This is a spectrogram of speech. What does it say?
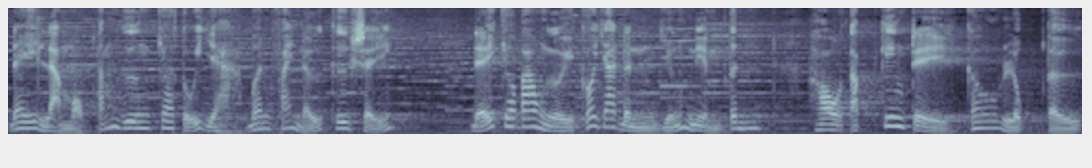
Đây là một tấm gương cho tuổi già bên phái nữ cư sĩ. Để cho bao người có gia đình vững niềm tin, Hầu tập kiên trì câu lục tự.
